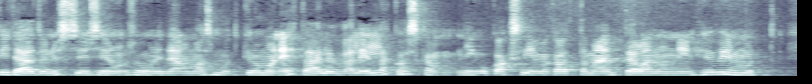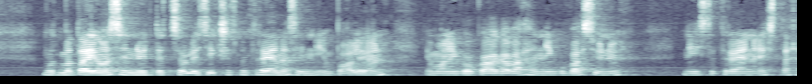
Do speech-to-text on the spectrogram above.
pitäytynyt siinä suunnitelmassa, mutta kyllä mä oon epäillyt välillä, koska niin kuin kaksi viime kautta mä en pelannut niin hyvin, mutta mutta mä tajuan sen nyt, että se oli siksi, että mä treenasin niin paljon ja mä olin koko ajan vähän niin kuin väsynyt niistä treeneistä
